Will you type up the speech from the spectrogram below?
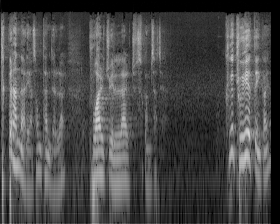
특별한 날이야. 성탄절날. 부활주일날 추수감사절. 그게 교회였다니까요.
